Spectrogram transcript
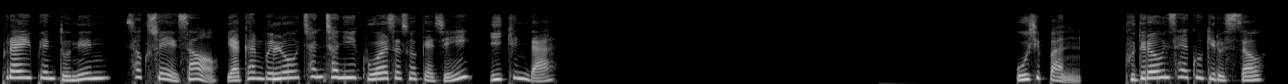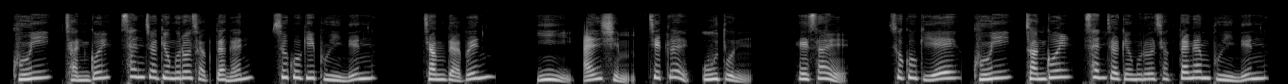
프라이팬 또는 석쇠에서 약한 불로 천천히 구워서 속까지 익힌다. 50번 부드러운 살코기로서 구이, 전골, 산적용으로 적당한 소고기 부위는 정답은 2. 안심, 체크, 우둔. 해설 소고기의 구이, 전골, 산적용으로 적당한 부위는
